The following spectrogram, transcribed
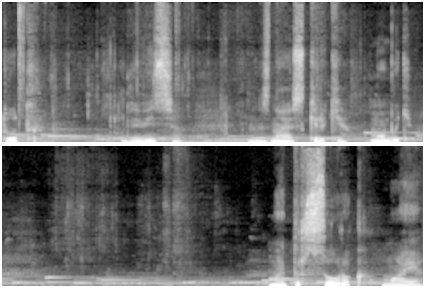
Тут, дивіться, не знаю скільки, мабуть, метр сорок має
